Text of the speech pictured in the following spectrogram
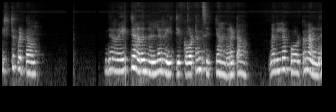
ഇഷ്ടപ്പെട്ടോ? ഇതിന്റെ ആണ് നല്ല റേറ്റ് കോട്ടൺ സെറ്റ് ആണ് കേട്ടോ. നല്ല കോട്ടൺ ആണ്.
